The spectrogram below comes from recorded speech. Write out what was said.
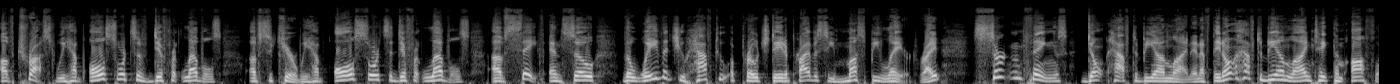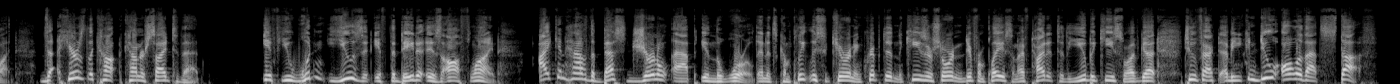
of trust. We have all sorts of different levels of secure. We have all sorts of different levels of safe. And so the way that you have to approach data privacy must be layered, right? Certain things don't have to be online. And if they don't have to be online, take them offline. The, here's the co- counter side to that if you wouldn't use it if the data is offline. I can have the best journal app in the world and it's completely secure and encrypted and the keys are stored in a different place and I've tied it to the YubiKey so I've got two factor. I mean, you can do all of that stuff.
